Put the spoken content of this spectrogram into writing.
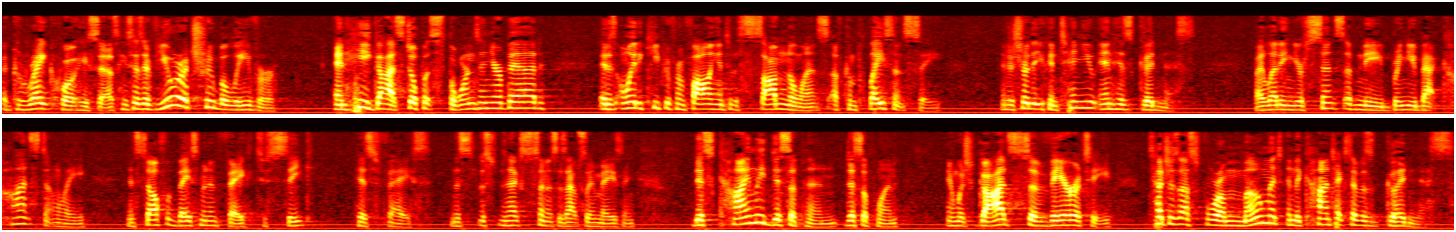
a great quote, he says. He says, If you are a true believer and He, God, still puts thorns in your bed, it is only to keep you from falling into the somnolence of complacency and to ensure that you continue in His goodness by letting your sense of need bring you back constantly in self abasement and faith to seek His face. This, this next sentence is absolutely amazing. This kindly discipline, discipline in which God's severity touches us for a moment in the context of His goodness.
